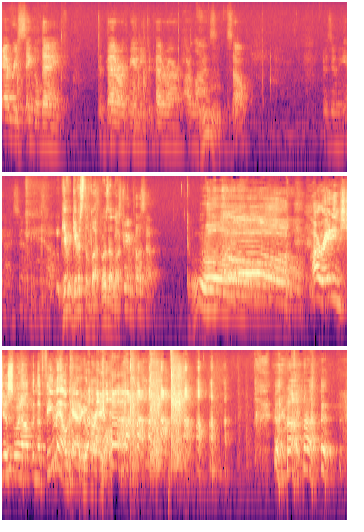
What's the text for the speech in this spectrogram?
every single day, to better our community, to better our, our lives. So, you're zooming in, I assume. So, Give, give us the look. What was that look? extreme close up. Ooh. Our ratings just went up in the female category.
